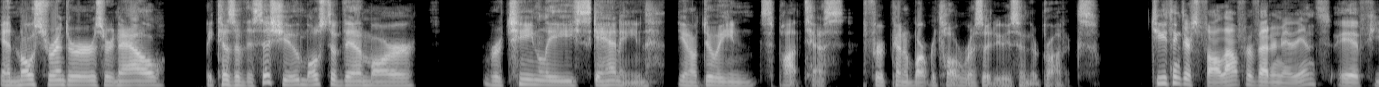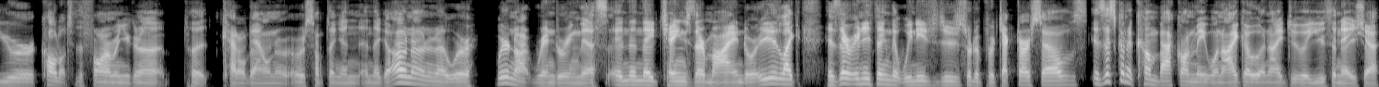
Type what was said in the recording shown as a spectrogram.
And most renderers are now, because of this issue, most of them are routinely scanning, you know, doing spot tests for pentobarbital residues in their products. Do you think there's fallout for veterinarians if you're called out to the farm and you're going to put cattle down or, or something and, and they go, oh, no, no, no, we're, we're not rendering this. And then they change their mind or like, is there anything that we need to do to sort of protect ourselves? Is this going to come back on me when I go and I do a euthanasia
